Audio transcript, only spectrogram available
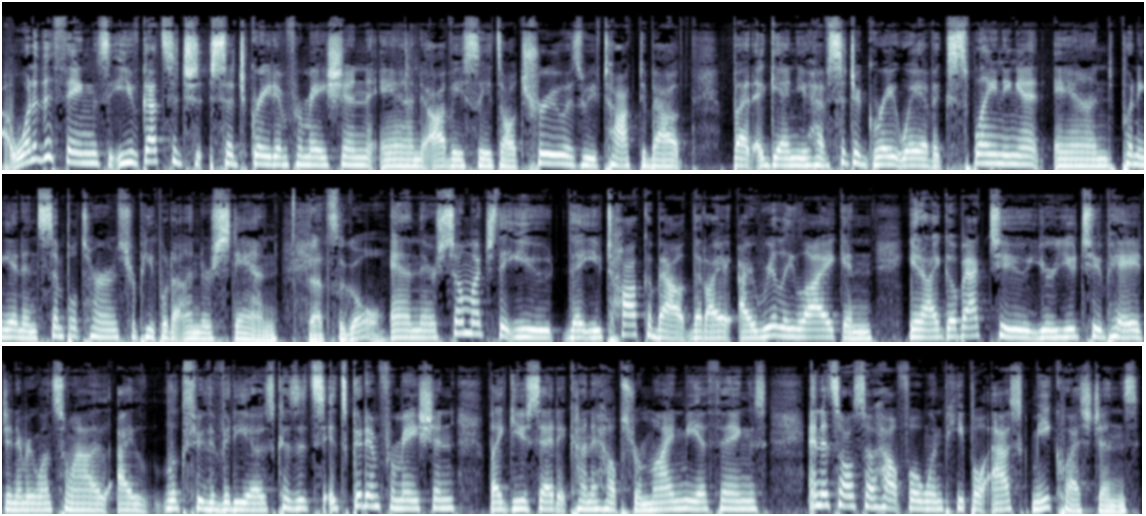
Uh, one of the things you've got such such great information, and obviously it's all true as we've talked about. But again, you have such a great way of explaining it and putting it in simple terms for people to understand. That's the goal. And there's so much that you that you talk about that I, I really like. And you know, I go back to your YouTube page, and every once in a while I, I look through the videos because it's it's good information. Like you said, it kind of helps remind me of things, and it's also helpful when people ask me questions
